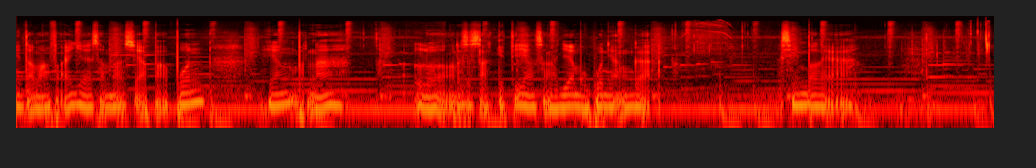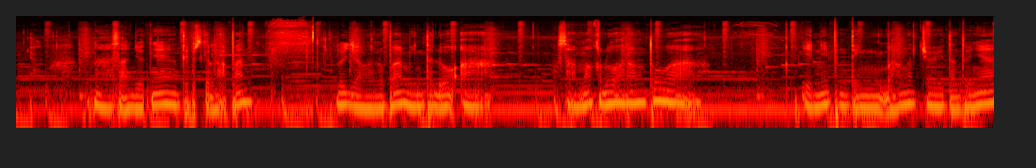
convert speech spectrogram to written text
Minta maaf aja sama siapa pun yang pernah lu ngerasa sakiti yang sengaja maupun yang enggak. Simple ya. Nah selanjutnya yang tips ke-8 Lu jangan lupa minta doa Sama kedua orang tua. Ini penting banget coy. Tentunya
